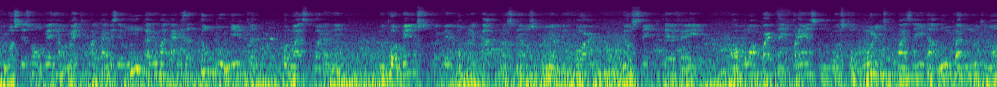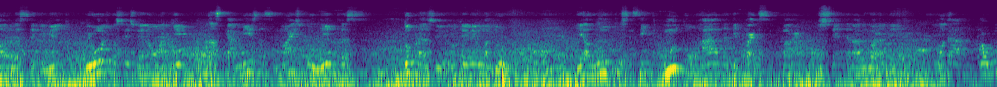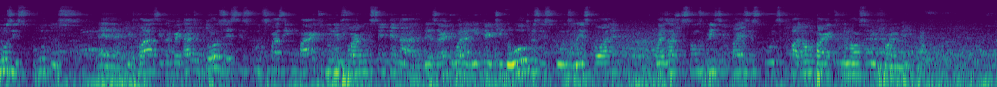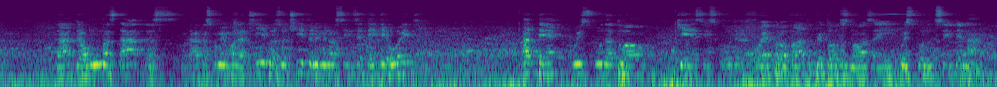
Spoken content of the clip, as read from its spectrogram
E vocês vão ver realmente uma camisa, eu nunca vi uma camisa tão bonita como essa do Guarani. No começo foi meio complicado, nós tivemos o primeiro uniforme, eu sei que teve aí alguma parte da imprensa, não gostou muito, mas ainda a lupa era muito nova nesse segmento. E hoje vocês verão aqui as camisas mais bonitas do Brasil, não tem nenhuma dúvida. E a Lupo se sente muito honrada de participar do Centenário Guarani. Nós... Alguns escudos é, que fazem, na verdade, todos esses escudos fazem parte do uniforme do centenário, apesar de Guarani ter tido outros escudos na história, mas acho que são os principais escudos que farão parte do nosso uniforme. Tá? De algumas datas, datas comemorativas, o título de 1978, até o escudo atual, que é esse escudo que foi aprovado por todos nós aí, o escudo do centenário.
